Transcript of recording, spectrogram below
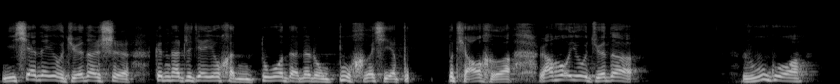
你现在又觉得是跟他之间有很多的那种不和谐、不不调和，然后又觉得如果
